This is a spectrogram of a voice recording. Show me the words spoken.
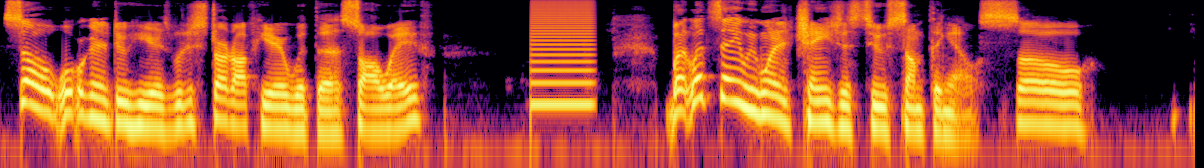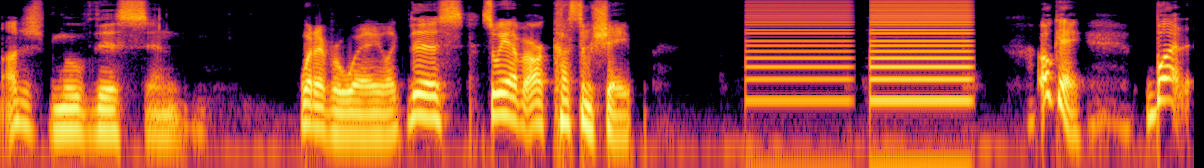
So what we're going to do here is we'll just start off here with the saw wave. But let's say we wanted to change this to something else. So I'll just move this in whatever way, like this. So we have our custom shape. Okay, but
